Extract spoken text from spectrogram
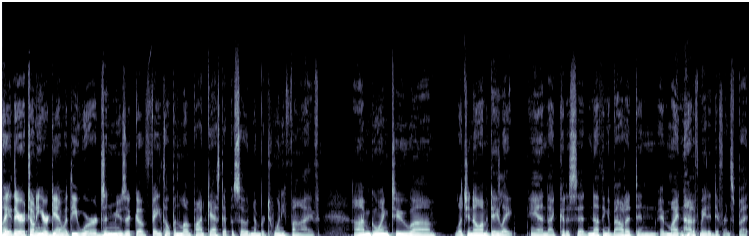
Well, hey there, Tony here again with the words and music of Faith, Hope, and Love podcast episode number 25. I'm going to um, let you know I'm a day late, and I could have said nothing about it, and it might not have made a difference, but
